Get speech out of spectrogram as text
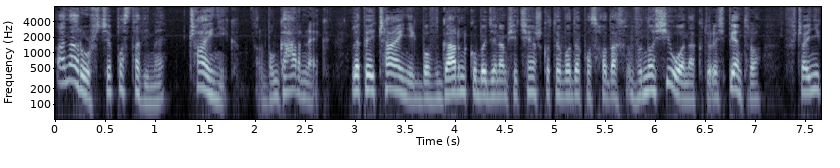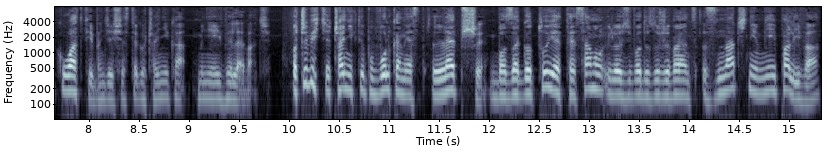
a na ruszcie postawimy czajnik albo garnek. Lepiej czajnik, bo w garnku będzie nam się ciężko tę wodę po schodach wnosiło na któreś piętro. W czajniku łatwiej będzie się z tego czajnika mniej wylewać. Oczywiście czajnik typu wulkan jest lepszy, bo zagotuje tę samą ilość wody zużywając znacznie mniej paliwa,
